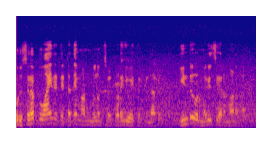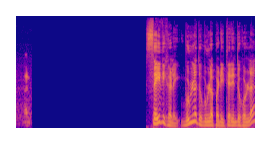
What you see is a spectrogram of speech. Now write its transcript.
ஒரு சிறப்பு வாய்ந்த திட்டத்தை மாநில முதலமைச்சர்கள் தொடங்கி வைத்திருக்கின்றார்கள். இன்று ஒரு மகிழ்ச்சிகரமான நாள். செய்திகளை உள்ளது உள்ளபடி தெரிந்து கொள்ள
